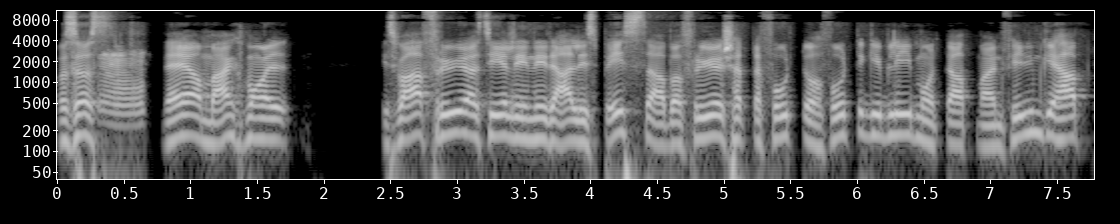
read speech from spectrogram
Was heißt, mhm. naja, manchmal, es war früher sicherlich nicht alles besser, aber früher hat der Foto ein Foto geblieben und da hat man einen Film gehabt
